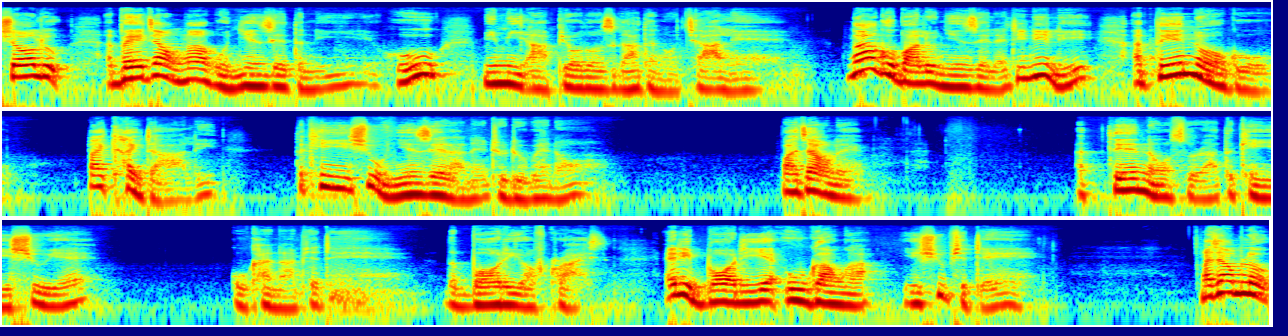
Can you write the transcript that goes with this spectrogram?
ရှောလူအဘဲကြောင့်ငါ့ကိုညှင်းစေသည်တဲ့ဟုမိမိအားပြောသောစကားတန်ကိုကြားလဲငါ့ကိုဘာလို့ညှင်းစေလဲဒီနေ့လေအသင်းတော်ကိုတိုက်ခိုက်တာလေသခင်ယေရှုကိုညှင်းစေတာ ਨੇ အတူတူပဲနော်ဘာကြောင့်လဲ အသင်းတော်ဆိုတာသခင်ယေရှုရဲ့ကိုယ်ခန္ဓာဖြစ်တယ် the body of Christ အဲ့ဒီ body ရဲ့ဥကောင်းကယေရှုဖြစ်တယ်။အဲကြောင့်မလို့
